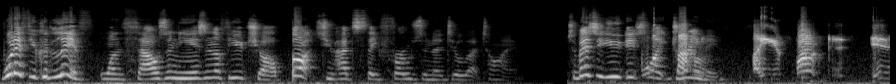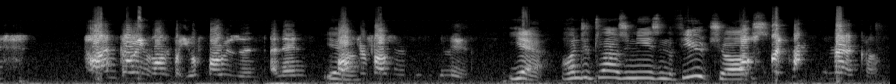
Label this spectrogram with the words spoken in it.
What if you could live 1,000 years in the future, but you had to stay frozen until that time? So basically, you, it's like dreaming. Are you fro- is time going on but you're frozen and then Yeah, after a thousand years you live? Yeah. 100,000 years in the future. It's like Captain America.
